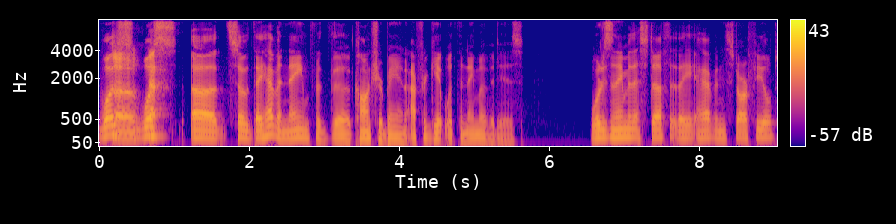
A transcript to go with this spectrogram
Was so was uh so they have a name for the contraband. I forget what the name of it is. What is the name of that stuff that they have in Starfield?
